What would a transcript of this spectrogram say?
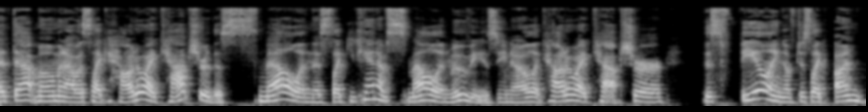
at that moment, I was like, how do I capture this smell and this? Like, you can't have smell in movies, you know? Like, how do I capture this feeling of just like un-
